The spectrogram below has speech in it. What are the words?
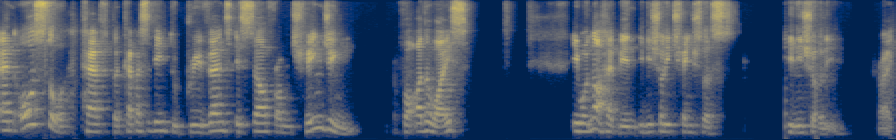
and also have the capacity to prevent itself from changing. For otherwise, it would not have been initially changeless initially, right?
